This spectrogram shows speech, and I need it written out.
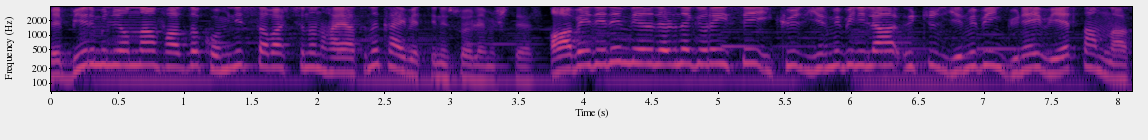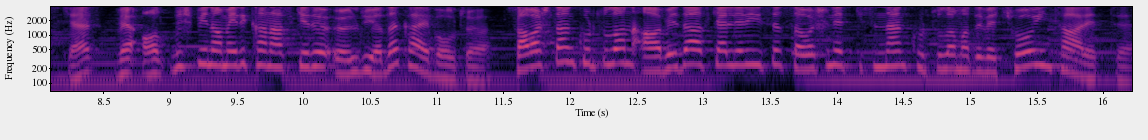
ve 1 milyondan fazla komünist savaşçının hayatını kaybettiğini söylemiştir. ABD'nin verilerine göre ise 220 bin ila 320 bin Güney Vietnamlı asker ve 60 bin Amerikan askeri öldü ya da kayboldu. Savaştan kurtulan ABD askerleri ise savaşın etkisinden kurtulamadı ve çoğu intihar etti.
